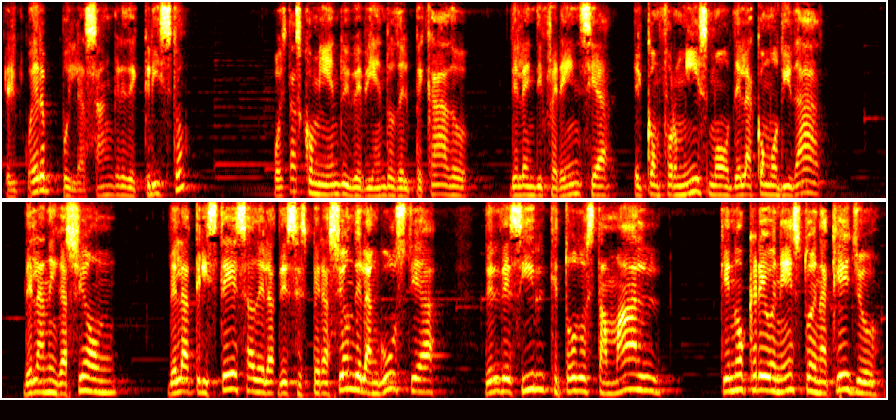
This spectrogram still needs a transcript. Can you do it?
¿El cuerpo y la sangre de Cristo? ¿O estás comiendo y bebiendo del pecado, de la indiferencia, del conformismo, de la comodidad, de la negación, de la tristeza, de la desesperación, de la angustia, del decir que todo está mal, que no creo en esto, en aquello.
